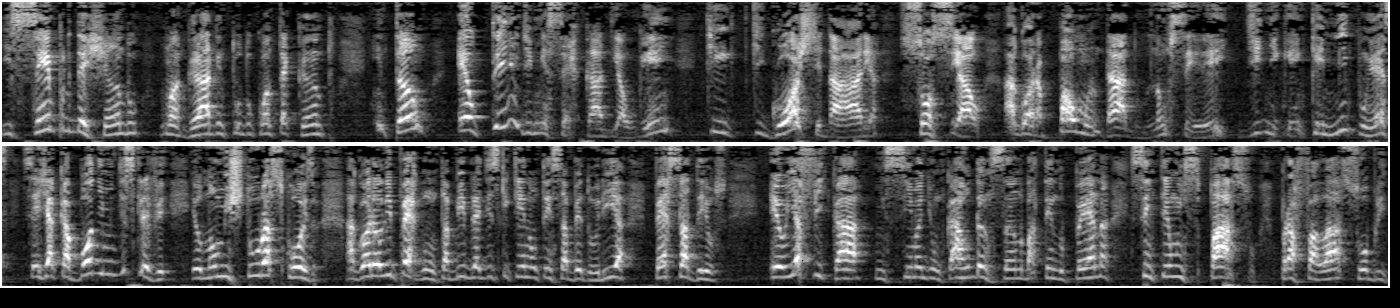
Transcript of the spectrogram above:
e sempre deixando uma grada em tudo quanto é canto. Então, eu tenho de me cercar de alguém que, que goste da área social. Agora, pau mandado, não serei de ninguém. Quem me conhece, você já acabou de me descrever. Eu não misturo as coisas. Agora eu lhe pergunto: a Bíblia diz que quem não tem sabedoria, peça a Deus. Eu ia ficar em cima de um carro dançando, batendo perna, sem ter um espaço para falar sobre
